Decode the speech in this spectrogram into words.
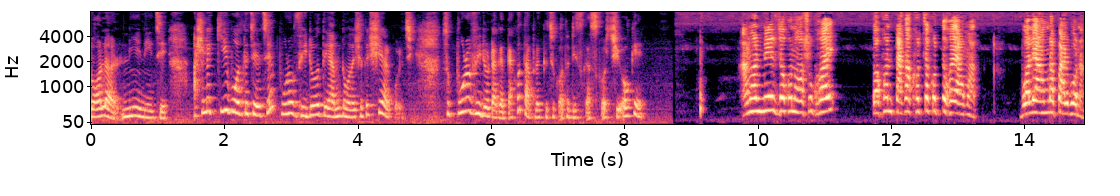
ডলার নিয়ে নিয়েছে। আসলে কি বলতে চেয়েছে, পুরো ভিডিওতে আমি তোমাদের সাথে শেয়ার করেছি। সো পুরো ভিডিওটাকে দেখো, তারপরে কিছু কথা ডিসকাস করছি ওকে আমার মেয়ের যখন অসুখ হয়, তখন টাকা খরচা করতে হয় আমার। বলে আমরা পারব না,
